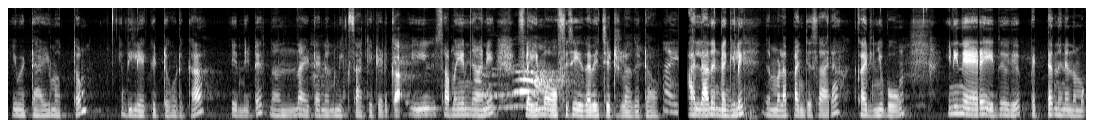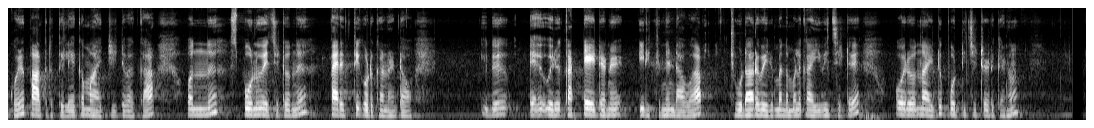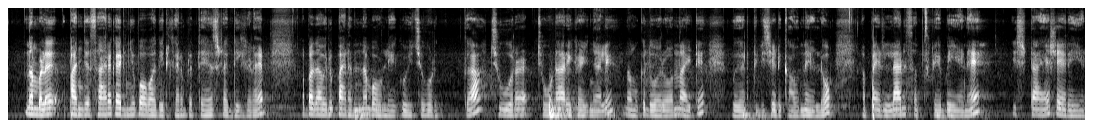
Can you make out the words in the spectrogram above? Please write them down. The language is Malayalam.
ഈ മിഠായി മൊത്തം ഇതിലേക്ക് ഇട്ട് കൊടുക്കുക. എന്നിട്ട് നന്നായിട്ട് തന്നെ ഒന്ന് മിക്സ് ആക്കിയിട്ട് എടുക്കുക ഈ സമയം ഞാൻ ഫ്ലെയിം ഓഫ് ചെയ്താൽ വെച്ചിട്ടുള്ളത് കേട്ടോ അല്ലാന്നുണ്ടെങ്കിൽ നമ്മളെ പഞ്ചസാര കരിഞ്ഞു പോവും. ഇനി നേരെ ഇതൊരു പെട്ടെന്ന് തന്നെ നമുക്കൊരു പാത്രത്തിലേക്ക് മാറ്റിയിട്ട് വെക്കാം ഒന്ന് സ്പൂൺ വെച്ചിട്ടൊന്ന് പരത്തി കൊടുക്കണം കേട്ടോ ഇത് ഒരു കട്ടയായിട്ടാണ് ഇരിക്കുന്നുണ്ടാവുക. ചൂടാറ് വരുമ്പോൾ നമ്മൾ കൈ വെച്ചിട്ട് ഓരോന്നായിട്ട് പൊട്ടിച്ചിട്ടെടുക്കണം. നമ്മൾ പഞ്ചസാര കരിഞ്ഞു പോവാതിരിക്കാൻ പ്രത്യേകം ശ്രദ്ധിക്കണേ. അപ്പോൾ അത് ഒരു പരന്ന ബൗളിലേക്ക് ഒഴിച്ച് കൊടുക്കുക. ചൂറ ചൂടാറി കഴിഞ്ഞാൽ നമുക്ക് ഓരോന്നായിട്ട് വേർതിരിച്ചെടുക്കാവുന്നേ ഉള്ളൂ. അപ്പോൾ എല്ലാവരും സബ്സ്ക്രൈബ് ചെയ്യണേ. ഇഷ്ടമായ ഷെയർ ചെയ്യണേ.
